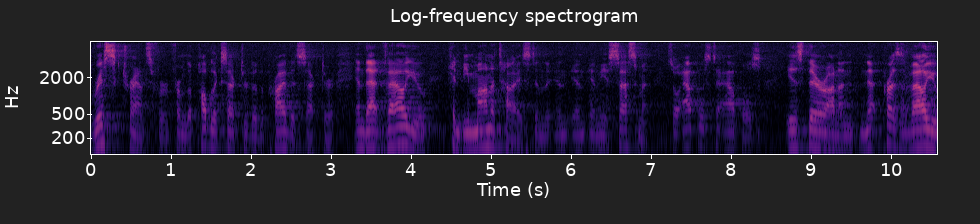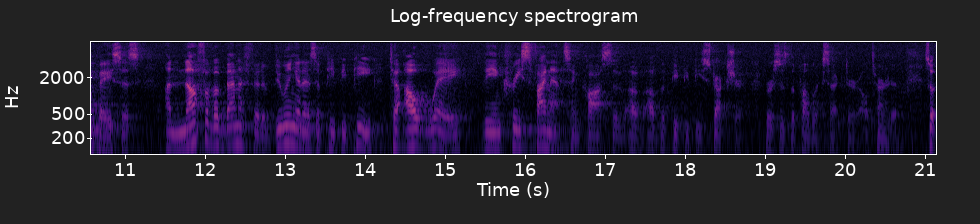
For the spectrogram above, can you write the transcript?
risk transfer from the public sector to the private sector, and that value can be monetized in the, in, in, in the assessment. So apples to apples, is there on a net present value basis enough of a benefit of doing it as a PPP to outweigh the increased financing costs of, of, of the PPP structure versus the public sector alternative? So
